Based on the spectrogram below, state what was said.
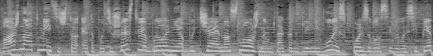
Важно отметить, что это путешествие было необычайно сложным, так как для него использовался велосипед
